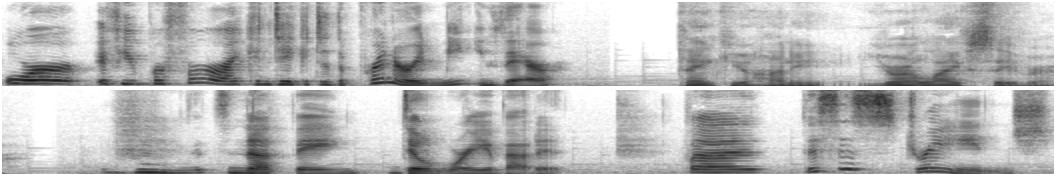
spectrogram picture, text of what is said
Or, if you prefer, I can take it to the printer and meet you there. Thank you, honey. You're a lifesaver. it's nothing. Don't worry about it. But this is strange.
